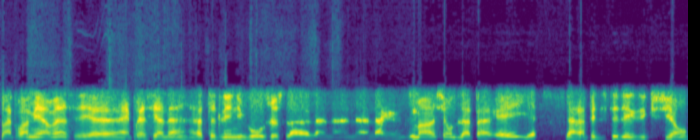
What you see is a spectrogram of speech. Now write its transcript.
Ben, premièrement, c'est euh, impressionnant à tous les niveaux, juste la, la- la- la- la dimension de l'appareil, la rapidité d'exécution,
